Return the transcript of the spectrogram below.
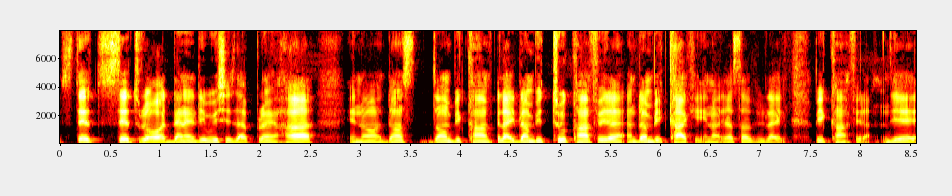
stay stay true our identity, which is like playing hard. You know, don't don't be conf- like don't be too confident and don't be cocky. You know, just have to like be confident. Yeah,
